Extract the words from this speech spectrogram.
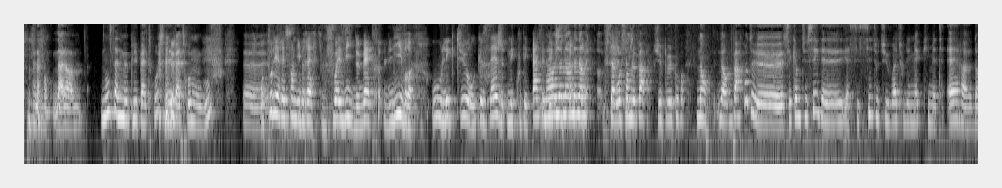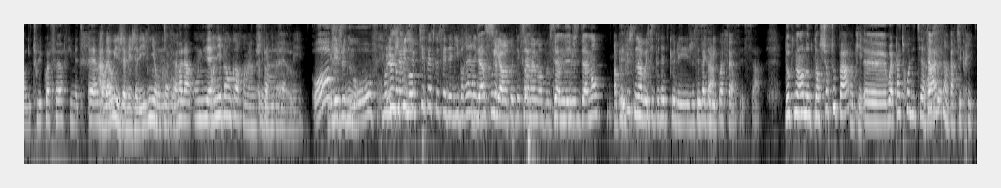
Voilà. Bon, alors non, ça ne me plaît pas trop. Ce n'est pas trop mon goût. Euh, tous les récents libraires qui ont choisi de mettre livre ou lecture ou que sais-je, n'écoutez pas cet non, non, épisode. non, non, non, mais euh, ça me ressemble pas. Je peux le comprendre. Non, non. Par contre, euh, c'est comme tu sais, il y a ces sites où tu vois tous les mecs qui mettent R euh, dans tous les coiffeurs qui mettent R. Ah dans bah leur- oui, jamais j'allais y venir au coiffeur. Voilà, on y est. On n'y est pas encore quand même chez Bah, les libraires, mais... Oh, Mais les jeux de mots. oh, Ils le sont jeu plus de mots, subtils parce que c'est des libraires et Bien du coup il y a un côté quand Bien- même un peu Bien plus... évidemment. Un peu Et- plus snob aussi peut-être que les, je sais pas, ça. que les coiffeurs. C'est ça. Donc non, donc non, surtout pas. Ok. Euh, ouais, pas trop Ça littéral. aussi c'est un parti pris.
